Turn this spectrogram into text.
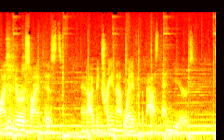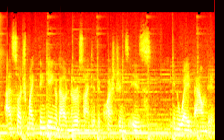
I'm a neuroscientist, and I've been trained that way for the past 10 years. As such, my thinking about neuroscientific questions is, in a way, bounded.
